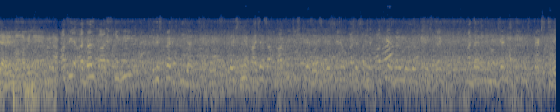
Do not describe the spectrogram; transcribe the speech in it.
काफ़ी अदल कास्ट की भी रिस्पेक्ट की जाती है। तो इसलिए साहब काफ़ी चिश्तिया सिलसिले से हैं साहब ने काफ़ी अदल लोगों की रिस्पेक्ट अदर रिलीजन की रिस्पेक्ट की।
